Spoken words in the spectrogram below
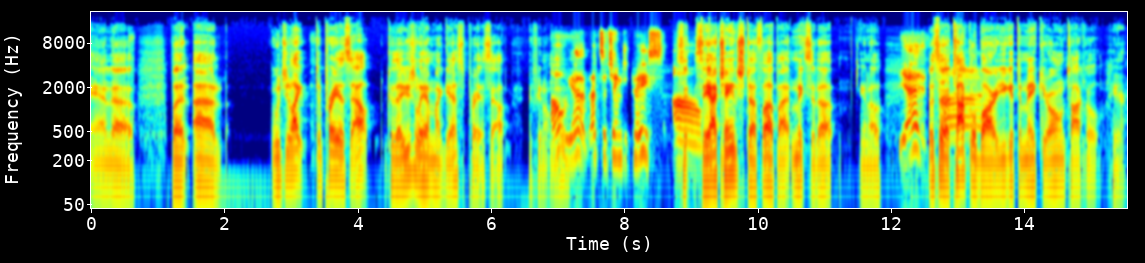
and uh, but uh, would you like to pray us out? Because I usually have my guests pray us out. If you don't Oh mind. yeah, that's a change of pace. See- Um, see, I change stuff up. I mix it up. You know, yeah. this is a taco uh, bar. You get to make your own taco here.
